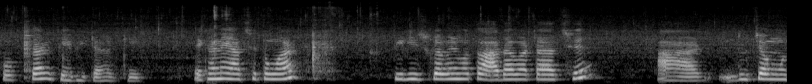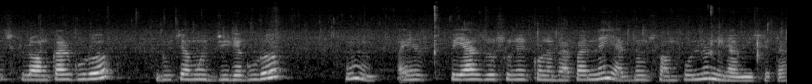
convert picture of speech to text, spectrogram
কোপ্তার গ্রেভিটা আর কি। এখানে আছে তোমার তিরিশ গ্রামের মতো আদা বাটা আছে, আর দু চামচ লঙ্কার গুঁড়ো, দু চামচ জিরে গুঁড়ো হুম এর পেঁয়াজ রসুনের কোনো ব্যাপার নেই, একদম সম্পূর্ণ নিরামিষ এটা।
